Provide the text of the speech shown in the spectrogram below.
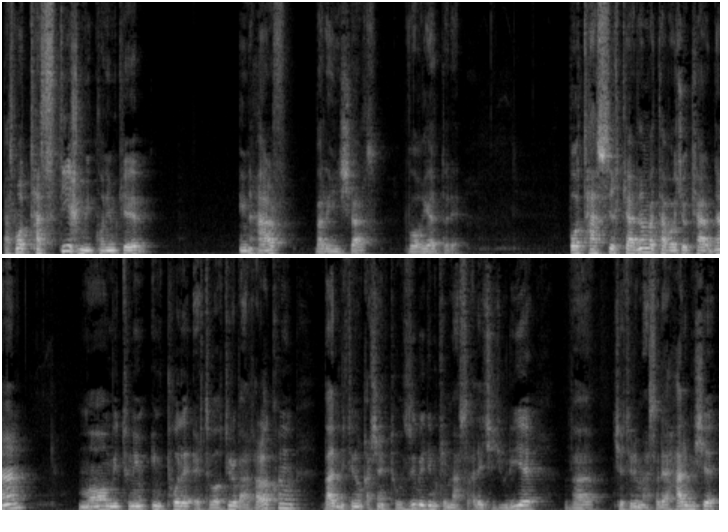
پس ما تصدیق می‌کنیم که این حرف برای این شخص واقعیت داره. با تصدیق کردن و توجه کردن ما می‌تونیم این پل ارتباطی رو برقرار کنیم. بعد می‌تونیم قشنگ توضیح بدیم که مسئله چجوریه. و چطوری مسئله حل میشه.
